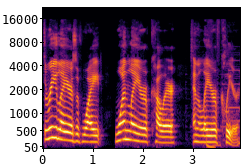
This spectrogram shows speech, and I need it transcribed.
Three layers of white, one layer of color and a layer of clear.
